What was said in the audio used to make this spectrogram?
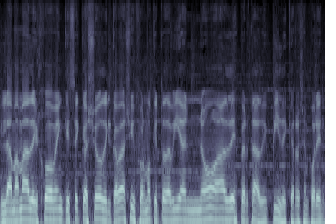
La mamá del joven que se cayó del caballo informó que todavía no ha despertado y pide que recen por él.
